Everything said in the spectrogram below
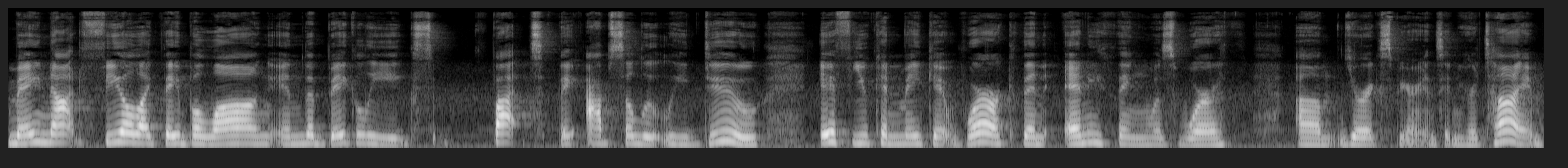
may not feel like they belong in the big leagues, but they absolutely do. If you can make it work, then anything was worth um, your experience and your time.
